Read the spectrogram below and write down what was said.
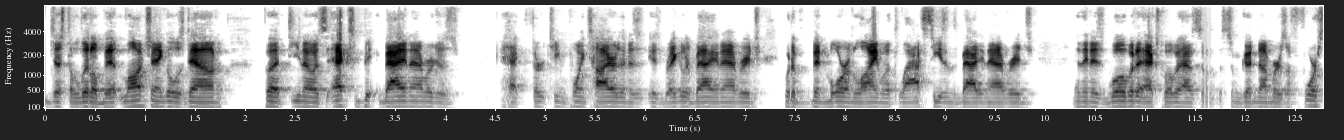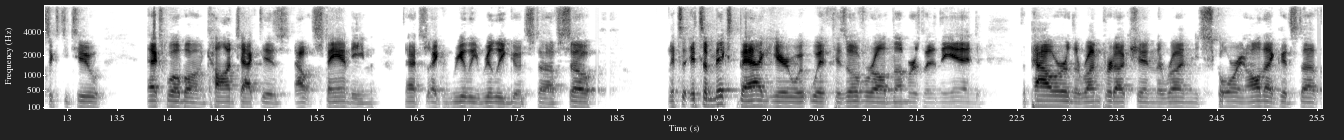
just a little bit. Launch angle was down, but, you know, his X batting average was heck 13 points higher than his, his regular batting average, would have been more in line with last season's batting average. And then his Woba to X Woba has some, some good numbers. A 462 X Woba on contact is outstanding. That's like really, really good stuff. So it's it's a mixed bag here with, with his overall numbers, but in the end, the power, the run production, the run scoring, all that good stuff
